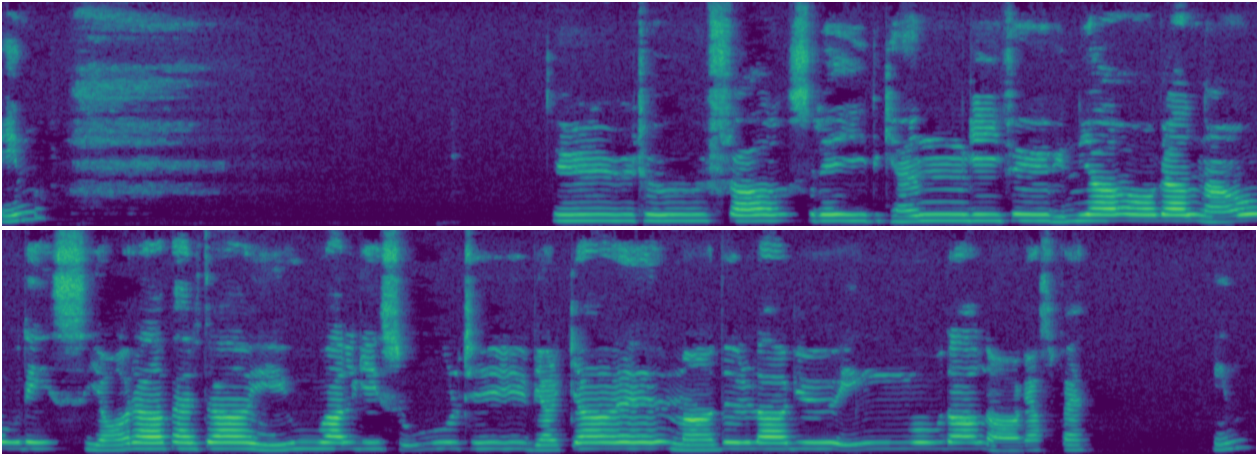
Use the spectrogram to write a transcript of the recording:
In. Och ut. In. Utushasreid kengi fuvinyagal naudis jara pertra iualgi solty bjarkae madurlagu ingodal dagaspe. In.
